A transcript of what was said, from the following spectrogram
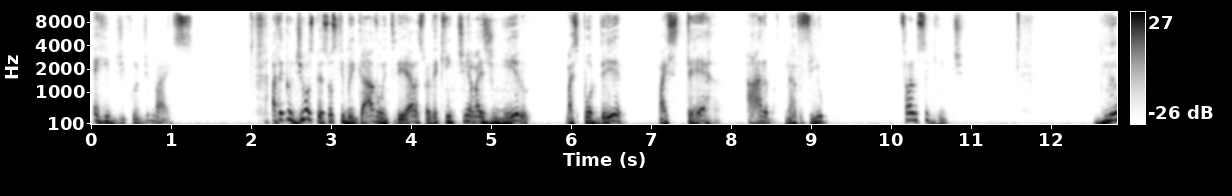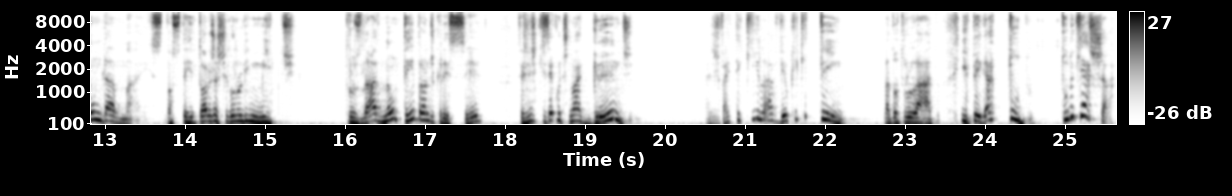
é ridícula demais. Até que um dia umas pessoas que brigavam entre elas para ver quem tinha mais dinheiro, mais poder, mais terra, arma, navio, falaram o seguinte: não dá mais. Nosso território já chegou no limite. Para os lados não tem para onde crescer. Se a gente quiser continuar grande, a gente vai ter que ir lá ver o que, que tem lá do outro lado e pegar tudo, tudo que achar.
